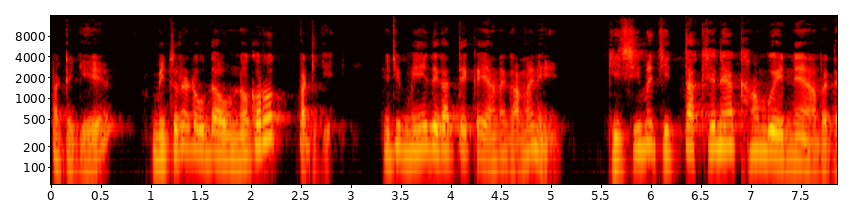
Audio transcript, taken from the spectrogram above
පටිගේ මිතුරට උදව් නොකරොත් පටිගේ. ඉතින් මේ දෙකත් එක්ක යන ගමනේ කිසිම චිත්තක්ෂණයක් හම්බ වෙන්නේ අපට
